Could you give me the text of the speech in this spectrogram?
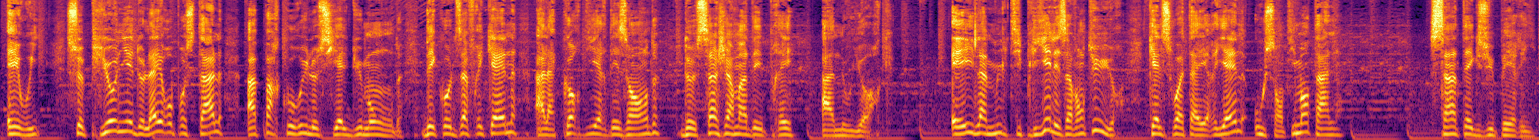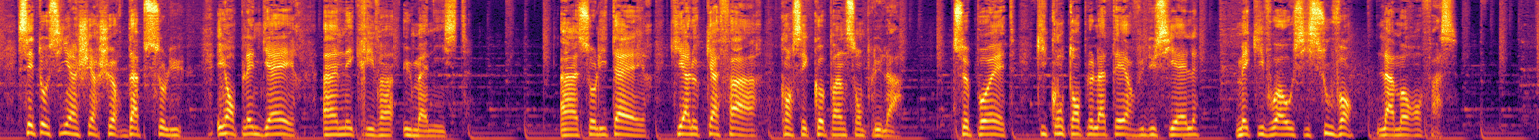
Et oui, ce pionnier de l'aéropostale a parcouru le ciel du monde, des côtes africaines à la cordillère des Andes, de Saint-Germain-des-Prés à New York. Et il a multiplié les aventures, qu'elles soient aériennes ou sentimentales. Saint-Exupéry, c'est aussi un chercheur d'absolu, et en pleine guerre, un écrivain humaniste. Un solitaire qui a le cafard quand ses copains ne sont plus là. Ce poète qui contemple la terre vue du ciel, mais qui voit aussi souvent la mort en face.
